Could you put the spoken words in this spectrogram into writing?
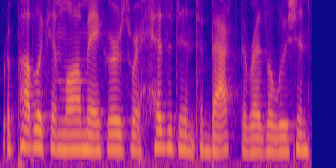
Republican lawmakers were hesitant to back the resolution,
